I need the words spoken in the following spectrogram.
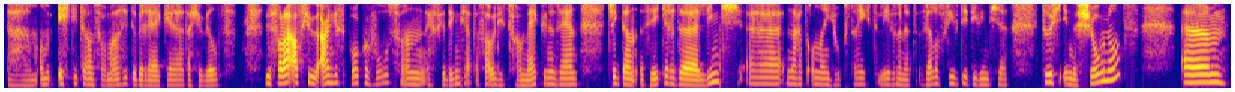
Um, om echt die transformatie te bereiken dat je wilt. Dus voilà, als je je aangesproken voelt, van, als je denkt, ja, dat zou wel iets voor mij kunnen zijn, check dan zeker de link uh, naar het online groepstraject Leven vanuit Zelfliefde. Die vind je terug in de show notes. Um,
